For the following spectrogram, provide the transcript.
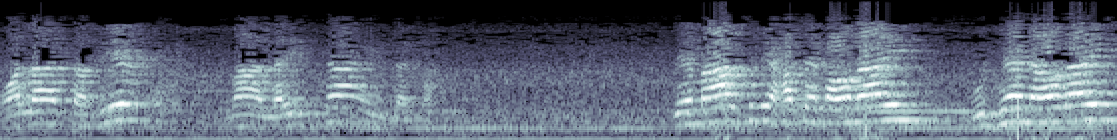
ওয়ালা তাবির মা লাইসা ইন্দাকা। যে মাল তুমি হাতে পাও নাই, বুঝে নাও নাই,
